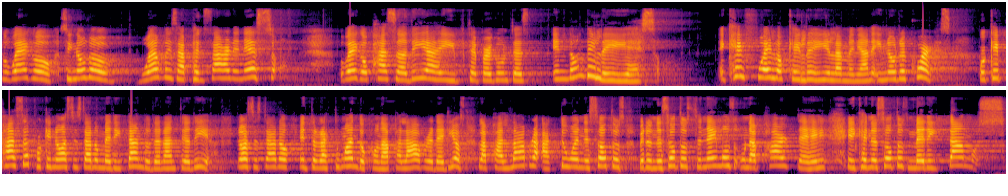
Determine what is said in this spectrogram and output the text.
Luego, si no lo vuelves a pensar en eso, luego pasa el día y te preguntas, ¿en dónde leí eso? ¿En qué fue lo que leí en la mañana y no recuerdas? ¿Por qué pasa? Porque no has estado meditando durante el día. No has estado interactuando con la palabra de Dios. La palabra actúa en nosotros, pero nosotros tenemos una parte en que nosotros meditamos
